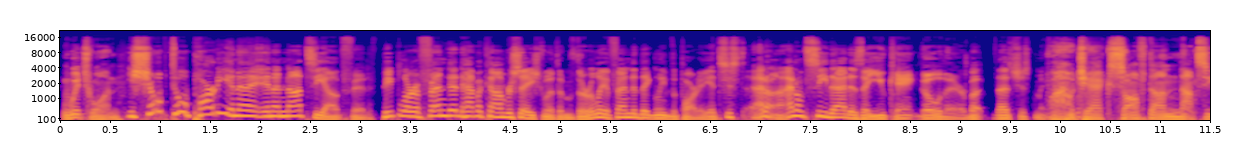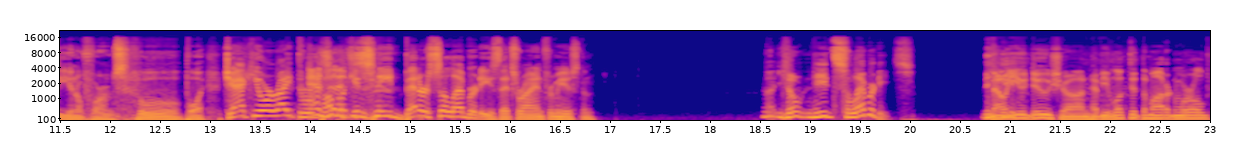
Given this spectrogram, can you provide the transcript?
Which one? You show up to a party in a in a Nazi outfit. If people are offended, have a conversation with them. If they're really offended, they can leave the party. It's just I don't I don't see that as a you can't go there, but that's just me. Wow, Jack, soft on Nazi uniforms. Oh boy, Jack, you are right. The Republicans need better celebrities. That's Ryan from Houston. No, you don't need celebrities. No, you do, Sean. Have you looked at the modern world?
